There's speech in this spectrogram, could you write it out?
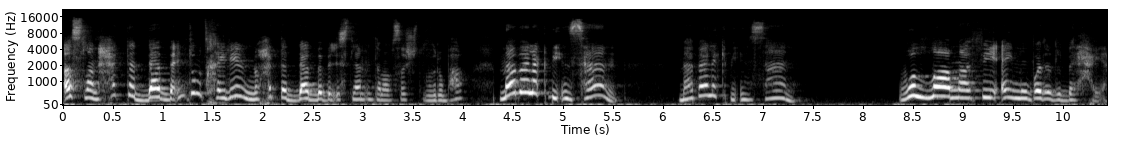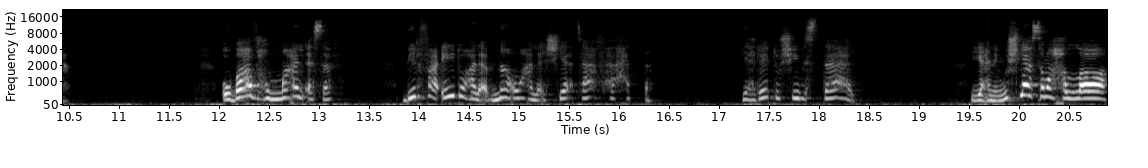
أصلا حتى الدابة أنتم متخيلين إنه حتى الدابة بالإسلام أنت ما بصيرش تضربها؟ ما بالك بإنسان ما بالك بإنسان. والله ما في أي مبرر بالحياة. وبعضهم مع الأسف بيرفع إيده على أبنائه على أشياء تافهة حتى. يا ريته شيء بيستاهل. يعني مش لا سمح الله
